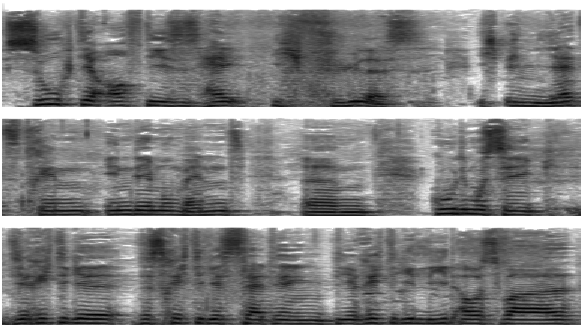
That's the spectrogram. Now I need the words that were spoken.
sucht ja oft dieses, hey, ich fühle es. Ich bin jetzt drin, in dem Moment. Ähm, gute Musik, die richtige, das richtige Setting, die richtige Liedauswahl.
